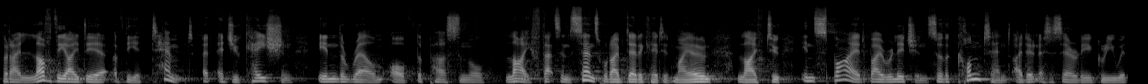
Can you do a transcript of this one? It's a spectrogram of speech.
but I love the idea of the attempt at education in the realm of the personal life. That's, in a sense, what I've dedicated my own life to, inspired by religion. So the content I don't necessarily agree with,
